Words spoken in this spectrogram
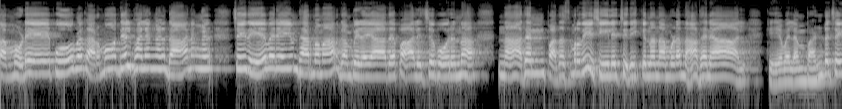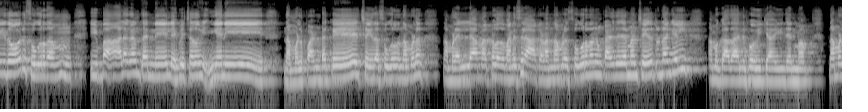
തമ്മുടെ പൂർവ കർമ്മോദ്യൽ ഫലങ്ങൾ ദാനങ്ങൾ ചെയ്ത് ഏവരെയും ധർമ്മമാർഗം പിഴയാതെ പാലിച്ചു പോരുന്ന നാഥൻ പദസ്മൃതി ശീലിച്ചിരിക്കുന്ന നമ്മുടെ നാഥനാൽ. കേവലം പണ്ട് ചെയ്ത ഒരു സുഹൃതം ഈ ബാലകൻ തന്നെ ലഭിച്ചതും ഇങ്ങനെ. നമ്മൾ പണ്ടൊക്കെ ചെയ്ത സുഹൃതം നമ്മൾ നമ്മളെല്ലാ മക്കളും മനസ്സിലാക്കണം. നമ്മൾ സുഹൃതം കഴിഞ്ഞ ജന്മം ചെയ്തിട്ടുണ്ടെങ്കിൽ നമുക്കത് അനുഭവിക്കാം ഈ ജന്മം. നമ്മൾ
